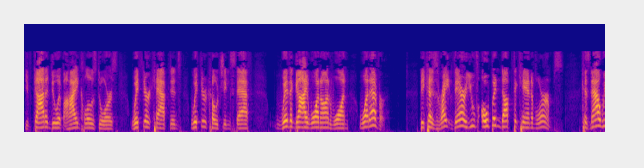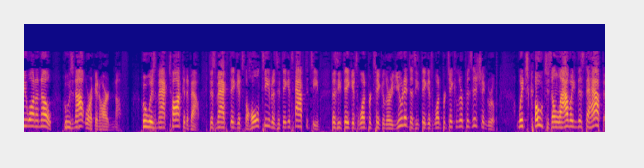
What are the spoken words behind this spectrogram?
You've got to do it behind closed doors with your captains, with your coaching staff, with a guy one on one, whatever. Because right there, you've opened up the can of worms. Because now we want to know who's not working hard enough. Who is Mac talking about? Does Mac think it's the whole team? Does he think it's half the team? Does he think it's one particular unit? Does he think it's one particular position group? Which coach is allowing this to happen?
